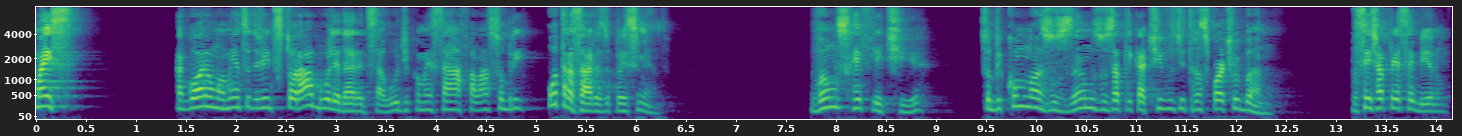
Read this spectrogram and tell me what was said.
Mas agora é o momento de a gente estourar a bolha da área de saúde e começar a falar sobre outras áreas do conhecimento. Vamos refletir sobre como nós usamos os aplicativos de transporte urbano. Vocês já perceberam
